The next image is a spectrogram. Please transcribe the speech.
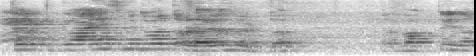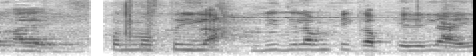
तर गाईस मी तुम्हाला थोडा वेळ भेटतो. तर बघतो इथं काय. पण मस्त हिला दीदीला पण पिकअप केलेलं आहे.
